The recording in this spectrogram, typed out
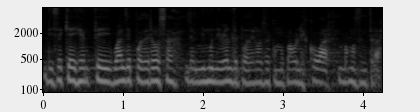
Dice que hay gente igual de poderosa, del mismo nivel de poderosa como Pablo Escobar. Vamos a entrar.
